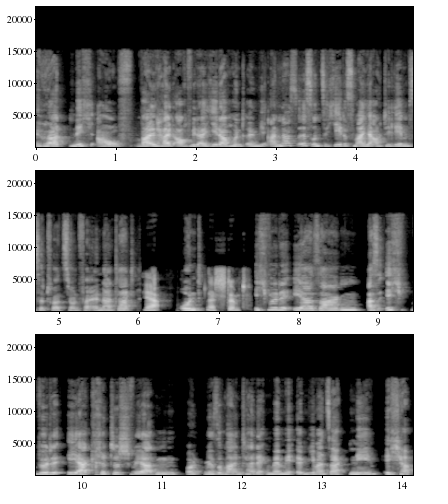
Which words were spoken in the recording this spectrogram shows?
hört nicht auf, weil halt auch wieder jeder Hund irgendwie anders ist und sich jedes Mal ja auch die Lebenssituation verändert hat. Ja. Und das stimmt. Ich würde eher sagen, also ich würde eher kritisch werden und mir so meinen Teil denken, wenn mir irgendjemand sagt, nee, ich habe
